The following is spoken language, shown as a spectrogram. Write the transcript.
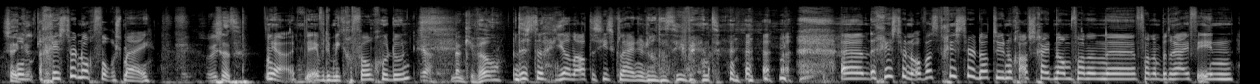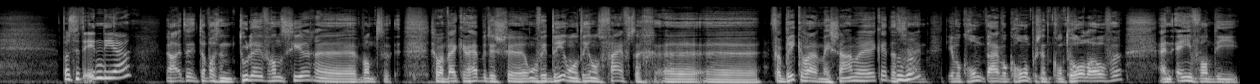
Zeker. Gisteren nog, volgens mij. Zo is het. Ja, even de microfoon goed doen. Ja, dankjewel. Dus de, Jan At is iets kleiner dan dat u bent. gisteren nog, was het gisteren dat u nog afscheid nam van een, uh, van een bedrijf in. Was het India? Nou, dat was een toeleverancier. Uh, want zeg maar, wij hebben dus uh, ongeveer 300, 350 uh, fabrieken waar we mee samenwerken. Dat zijn, die hebben ook, daar hebben we ook 100% controle over. En een van die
